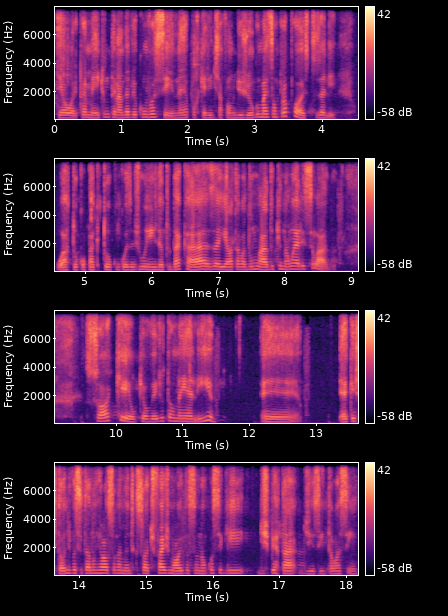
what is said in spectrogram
Teoricamente, não tem nada a ver com você, né? Porque a gente tá falando de jogo, mas são propósitos ali. O Arthur compactou com coisas ruins dentro da casa e ela tava de um lado que não era esse lado. Só que o que eu vejo também ali é, é a questão de você estar num relacionamento que só te faz mal e você não conseguir despertar disso. Então, assim,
